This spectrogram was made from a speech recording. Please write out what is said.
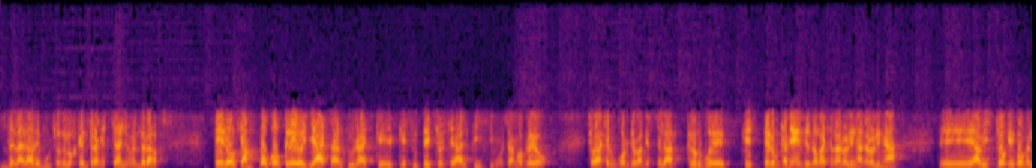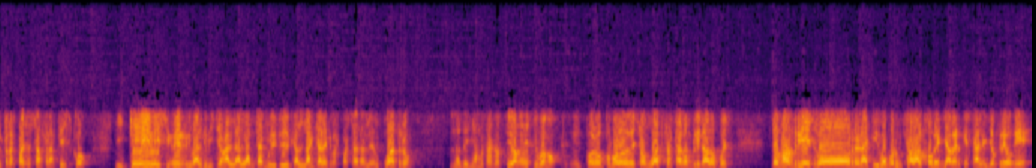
de la edad de muchos de los que entran este año en el draft, pero tampoco creo ya a estas alturas que, que su techo sea altísimo, o sea, no creo que va a ser un quarterback estelar. Creo que puede, que, pero también entiendo que ha hecho Carolina. Carolina eh, ha visto que con el traspaso de San Francisco y que él es, es, rival divisional de Atlanta, es muy difícil que Atlanta le traspasara el 4, no tenía muchas opciones y bueno, como lo de Sean Watson está complicado, pues toma un riesgo relativo por un chaval joven y a ver qué sale. Yo creo que,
